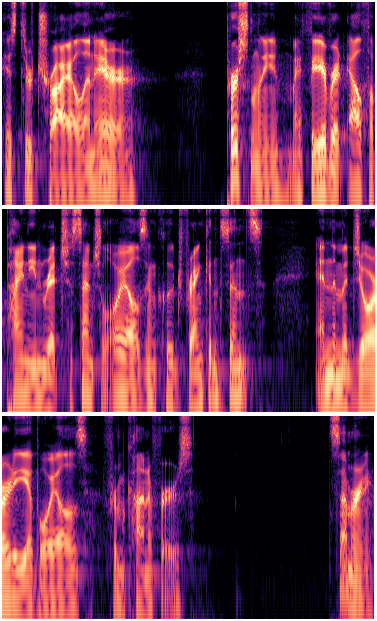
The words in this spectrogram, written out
is through trial and error. Personally, my favorite alpha pinene rich essential oils include frankincense and the majority of oils from conifers. Summary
